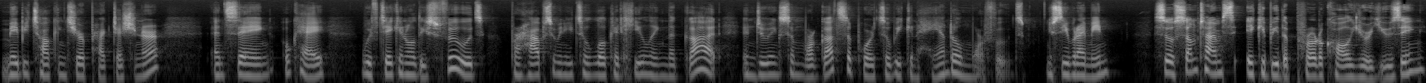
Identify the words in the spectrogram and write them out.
Maybe talking to your practitioner and saying, okay, we've taken all these foods, Perhaps we need to look at healing the gut and doing some more gut support so we can handle more foods. You see what I mean? So sometimes it could be the protocol you're using,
